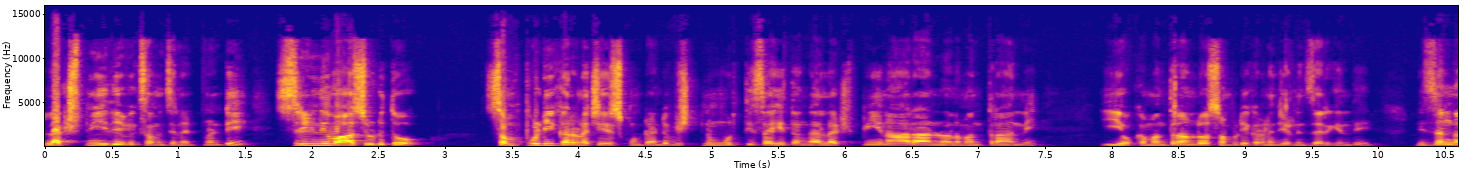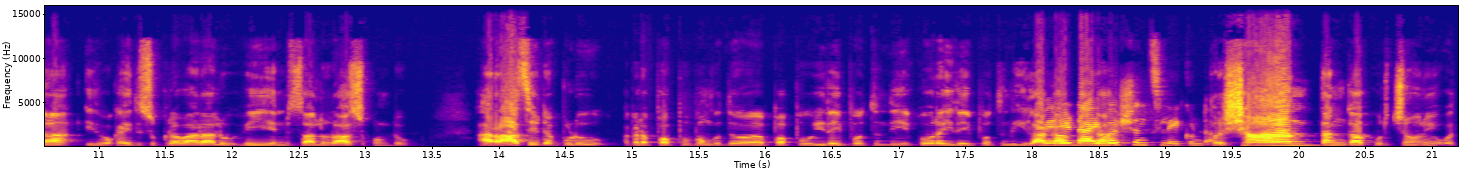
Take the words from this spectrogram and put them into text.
లక్ష్మీదేవికి సంబంధించినటువంటి శ్రీనివాసుడితో సంపుడీకరణ చేసుకుంటూ అంటే విష్ణుమూర్తి సహితంగా లక్ష్మీనారాయణుల మంత్రాన్ని ఈ యొక్క మంత్రంలో సంపుడీకరణ చేయడం జరిగింది. నిజంగా ఇది ఒక ఐదు శుక్రవారాలు వెయ్యి ఎనిమిది సార్లు రాసుకుంటూ ఆ రాసేటప్పుడు అక్కడ పప్పు పొంగుతో పప్పు ఇదైపోతుంది కూర ఇదైపోతుంది ఇలా కాకుండా డైవర్షన్స్ లేకుండా. ప్రశాంతంగా కూర్చొని ఒక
